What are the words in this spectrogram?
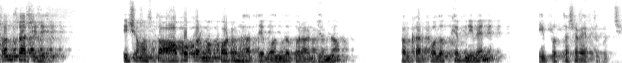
সন্ত্রাসীদের এই সমস্ত অপকর্ম কঠোর হাতে বন্ধ করার জন্য সরকার পদক্ষেপ নেবেন, এই প্রত্যাশা ব্যক্ত করছি।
